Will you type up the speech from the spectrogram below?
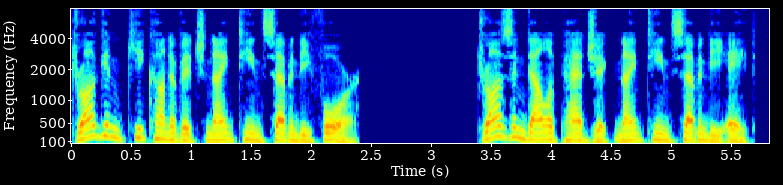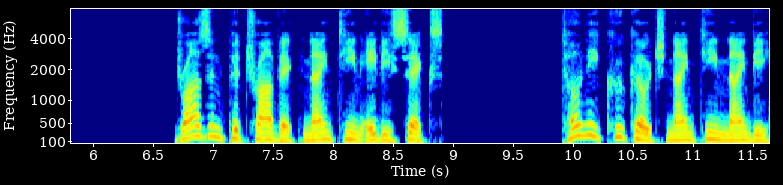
Dragan Kikanovic 1974 Drazen Dalipagic 1978 Drazen Petrovic 1986 Toni Kukoc 1990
